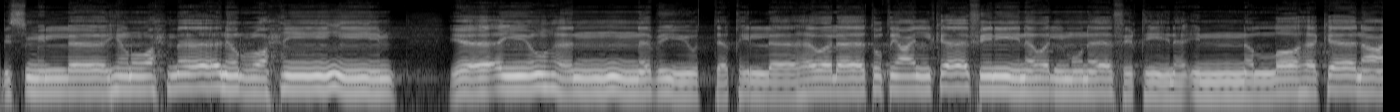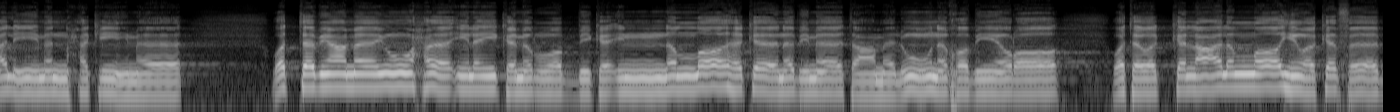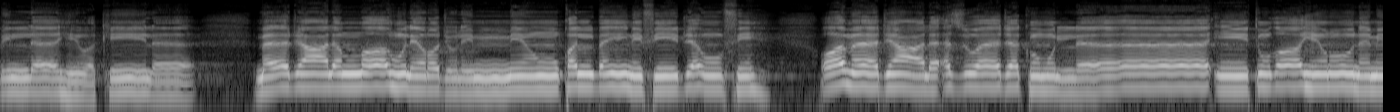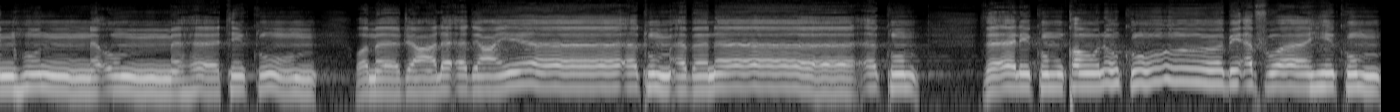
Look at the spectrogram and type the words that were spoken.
بسم الله الرحمن الرحيم. يا أيها النبي اتق الله ولا تطع الكافرين والمنافقين. إن الله كان عليما حكيما. واتبع ما يوحى إليك من ربك. إن الله كان بما تعملون خبيرا. وتوكل على الله وكفى بالله وكيلا. ما جعل الله لرجل من قلبين في جوفه وما جعل أزواجكم اللائي تظاهرون منهن أمهاتكم وما جعل أدعياءكم أبناءكم ذلكم قولكم بأفواهكم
